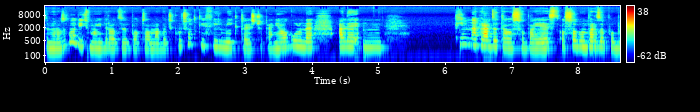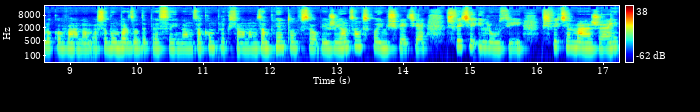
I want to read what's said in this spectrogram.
tym rozwodzić, moi drodzy, bo to ma być króciutki filmik, to jest czytanie ogólne, ale mm, kim naprawdę ta osoba jest? Osobą bardzo poblokowaną, osobą bardzo depresyjną, zakompleksioną, zamkniętą w sobie, żyjącą w swoim świecie, w świecie iluzji, w świecie marzeń.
